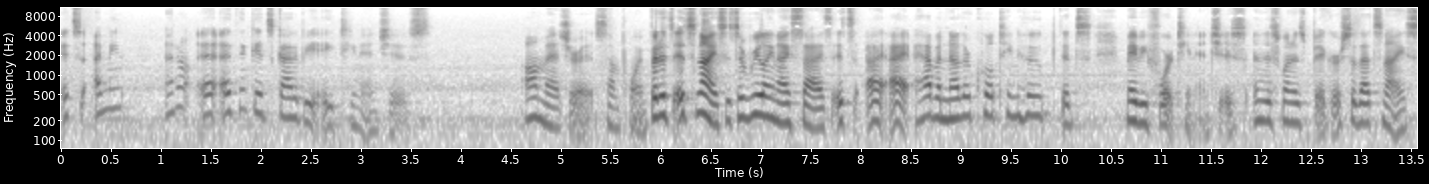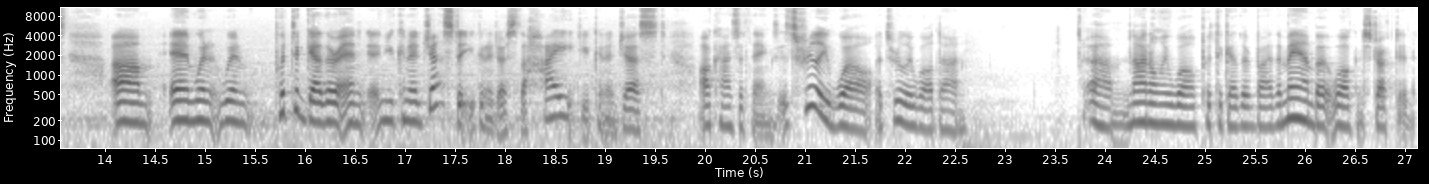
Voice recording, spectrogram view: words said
It's. I mean, I don't. I think it's got to be 18 inches. I'll measure it at some point. But it's it's nice. It's a really nice size. It's I, I have another quilting hoop that's maybe 14 inches, and this one is bigger, so that's nice. Um, and when when put together, and, and you can adjust it. You can adjust the height. You can adjust all kinds of things. It's really well. It's really well done. Um, not only well put together by the man, but well constructed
